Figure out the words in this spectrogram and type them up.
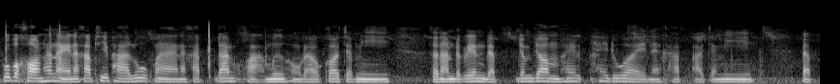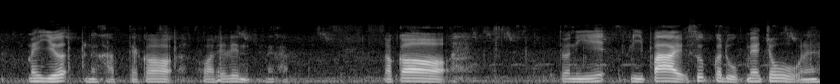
ผู้ปกครองท่านไหนนะครับ ที่พาลูกมานะครับ ด้านขวามือของเราก็จะมีสนามเด็กเล่นแบบย่อมๆให้ให้ด้วยนะครับ อาจจะมีแบบไม่เยอะนะครับ แต่ก็พอได้เล่นนะครับ แล้วก็ตัวนี้มีป้ายซุปกระดูกแม่โจ้นะ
